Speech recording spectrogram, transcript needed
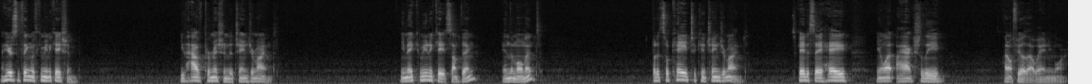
And here's the thing with communication you have permission to change your mind. You may communicate something in the moment, but it's okay to change your mind. It's okay to say, hey, you know what, I actually, I don't feel that way anymore.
